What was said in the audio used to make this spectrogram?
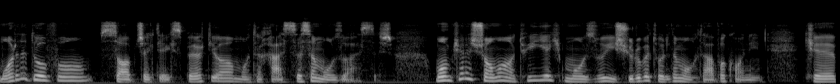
مورد دوم subject expert یا متخصص موضوع هستش. ممکنه شما توی یک موضوعی شروع به تولید محتوا کنین که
